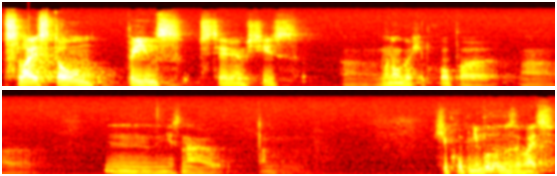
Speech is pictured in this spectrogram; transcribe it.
Sly Stone, Prince, Stereo MCs, э, много хип-хопа, э, не знаю, хип-хоп не буду называть,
